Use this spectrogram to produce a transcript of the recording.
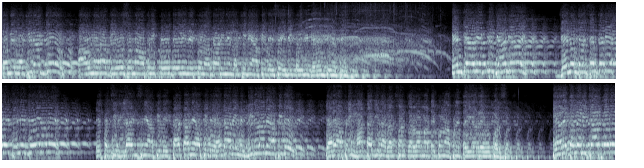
તમે લખી રાખજો. આવનારા દિવસોમાં આપણી કુળદેવીને પણ અદાણીને લખીને આપી દેશે, એની કોઈની ગેરંટી નથી. કેમ કે આ વ્યક્તિ જ્યાં જાય, જેનું દર્શન કરી આવે, જેને એ પછી રિલાયન્સ ને આપી દે ટાટા ને આપી દે અદાણી ને બિરલા ને આપી દે, ત્યારે આપણી માતાજીના રક્ષણ કરવા માટે પણ આપણે તૈયાર રહેવું પડશે. ત્યારે તમે વિચાર કરો,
